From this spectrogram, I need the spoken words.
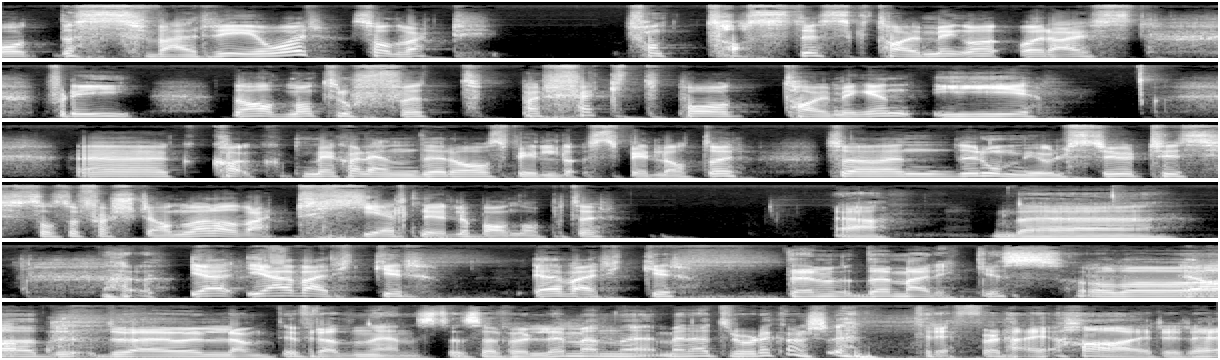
Og dessverre i år så hadde det vært fantastisk timing å, å reise. Fordi da hadde man truffet perfekt på timingen i eh, med kalender og spill, spilldatoer. Så en romjulstur til sånn som 1. januar hadde vært helt nydelig baneopptur. Ja, det jeg, jeg verker. Jeg verker. Det, det, merkes, og da, ja. du, du, er jo langt ifra den eneste, selvfølgelig, men, men, jeg tror det kanskje treffer deg hardere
